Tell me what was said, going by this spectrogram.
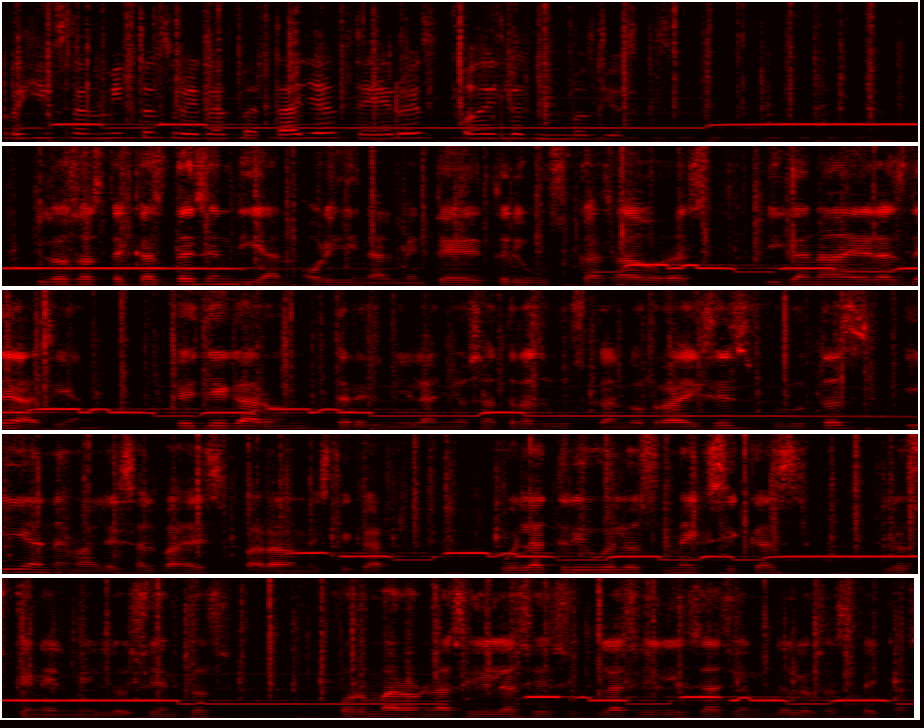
Registran mitos sobre las batallas de héroes o de los mismos dioses. Los aztecas descendían originalmente de tribus cazadoras y ganaderas de Asia que llegaron 3.000 años atrás buscando raíces, frutas y animales salvajes para domesticar. Fue la tribu de los mexicas los que en el 1200 formaron la civilización, de los aztecas.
